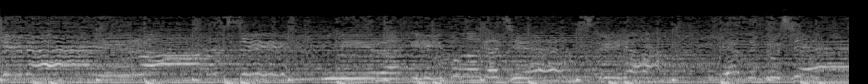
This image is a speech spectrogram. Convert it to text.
тебе и радости, мира и благоденствия, верных друзей.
